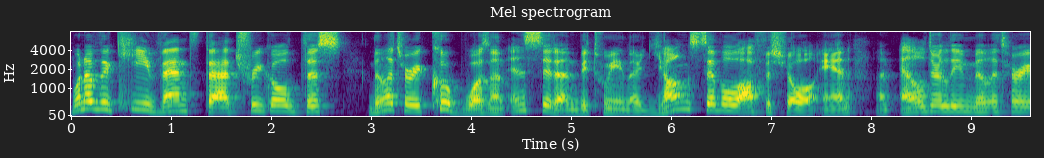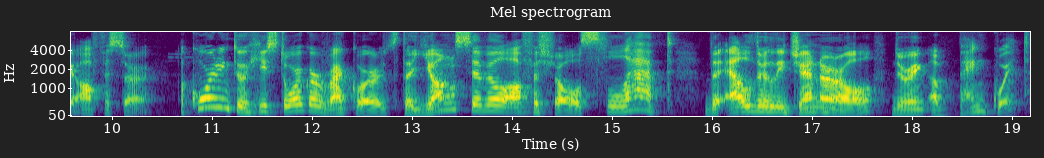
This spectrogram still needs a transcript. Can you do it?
One of the key events that triggered this military coup was an incident between a young civil official and an elderly military officer. According to historical records, the young civil official slapped the elderly general during a banquet.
